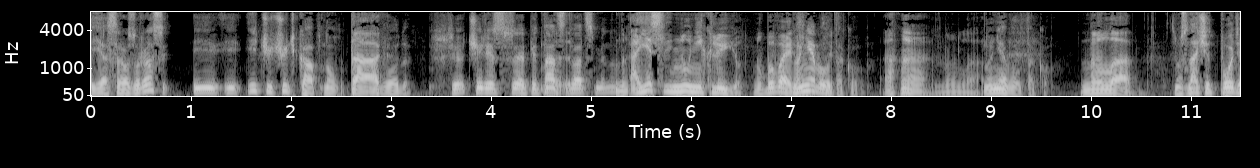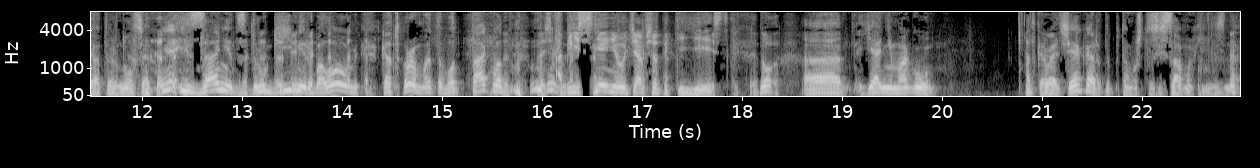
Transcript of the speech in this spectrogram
я сразу раз и, и, и чуть-чуть капнул так. в воду. Все, через 15-20 минут. А если ну не клюет? Ну бывает. Ну не было такого. Ага, ну ладно. Ну не было такого. Ну ладно. Ну, значит, Подя отвернулся от меня и занят с другими рыболовами, которым это вот так вот. объяснение у тебя все-таки есть. Ну, а, я не могу открывать все карты, потому что сам их не знаю.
